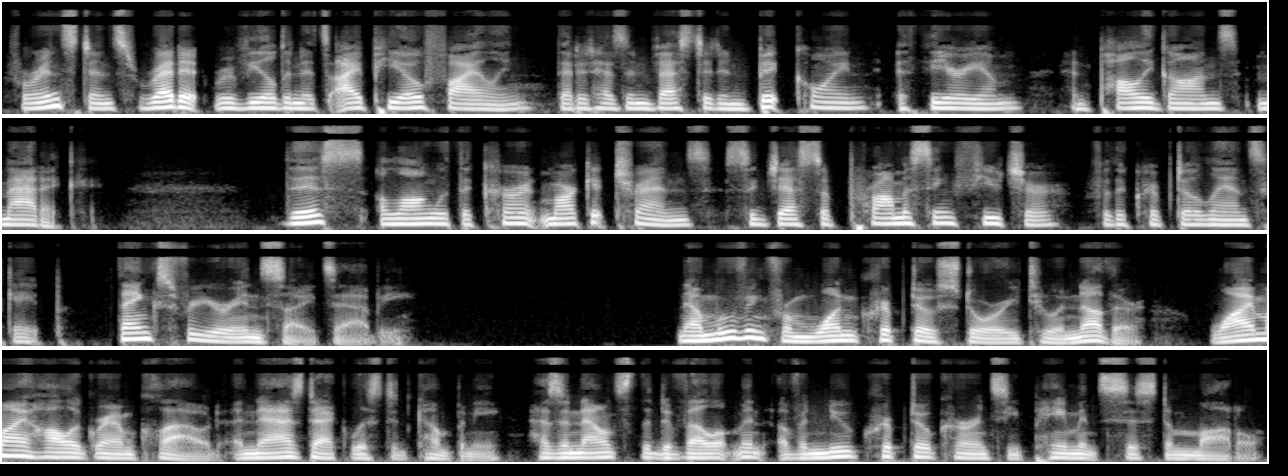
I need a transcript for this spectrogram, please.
For instance, Reddit revealed in its IPO filing that it has invested in Bitcoin, Ethereum, and Polygon's Matic. This, along with the current market trends, suggests a promising future for the crypto landscape. Thanks for your insights, Abby. Now, moving from one crypto story to another, WiMi Hologram Cloud, a NASDAQ listed company, has announced the development of a new cryptocurrency payment system model.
